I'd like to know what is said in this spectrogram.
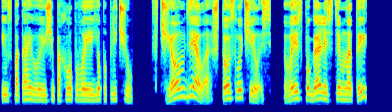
и успокаивающе похлопывая ее по плечу. «В чем дело? Что случилось? Вы испугались темноты?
